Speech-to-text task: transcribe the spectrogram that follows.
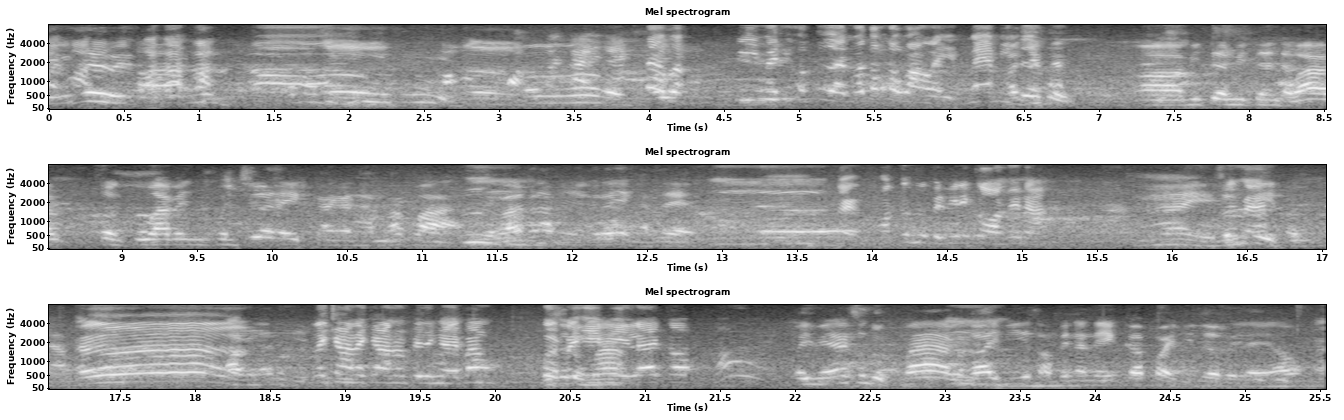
ทิ้งเออเออเออเออแต่แบบมีไหมที่เขาเตือนว่าต้องระวังอะไรอย่างแม่มีเอาเตืจอรินงไหผมมเอ่อมีเตือนมีเตือนแต่ว่า ส่วนตัวเป็นคนเชื่อในการกระทำมากกว่าอืมแต่ว่าก็ทำยังไงก็ได้อย่างนั้นแหละแต่ฮอตก็คือเป็นพิธีกรด้วยนะ ใช่เรื่องสิทธิ์ผมนะเออเอาไปแล้วสิรายการรายการมันเป็นยังไงบ้าง เปิดไปสนุก EP มากแรกก็อ้าวไปแม่สนุกมาก แล้วก็ EP ที่สองเป็นอันเน็กก็ปล่อยทีเซอร์ไปแล้วเอ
